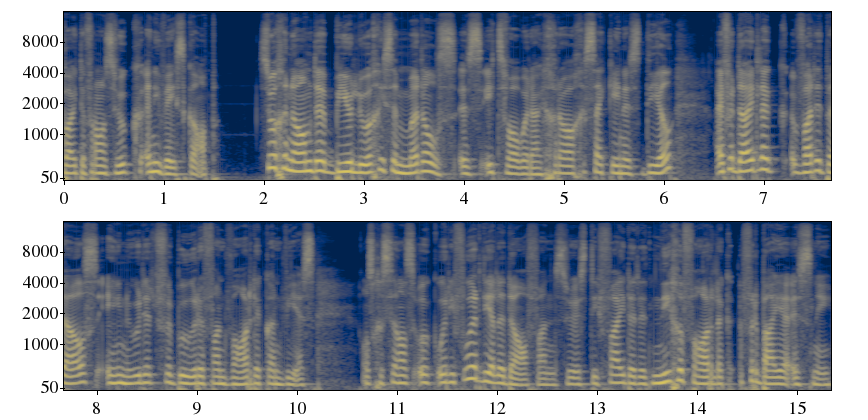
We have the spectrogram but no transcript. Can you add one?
buite Franshoek in die Wes-Kaap. Sogenaamde biologiese middels is iets waaroor hy graag sy kennis deel. Hy verduidelik wat dit behels en hoe dit vir boere van waarde kan wees. Ons gesels ook oor die voordele daarvan, soos die feit dat dit nie gevaarlik vir bye is nie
